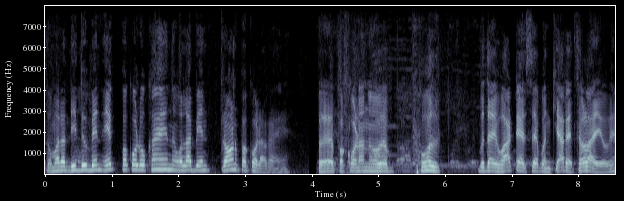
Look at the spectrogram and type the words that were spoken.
તો મારા દીદુ બેન એક પકોડો ખાય ને ઓલા બેન ત્રણ પકોડા ખાય. હવે પકોડાનું હવે ફૂલ બધાય વાટે છે પણ ક્યારે ચડાય હવે?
